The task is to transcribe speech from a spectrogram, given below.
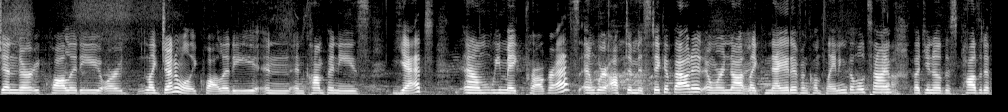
gender equality or like general equality in, in companies yet um, we make progress and we're optimistic about it and we're not right. like negative and complaining the whole time, yeah. but you know, this positive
